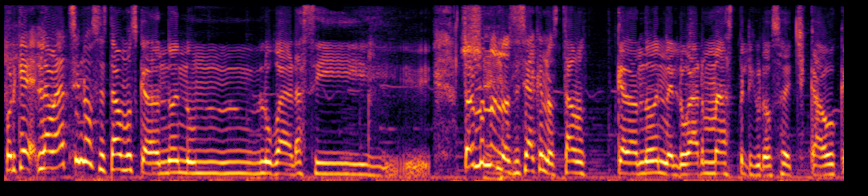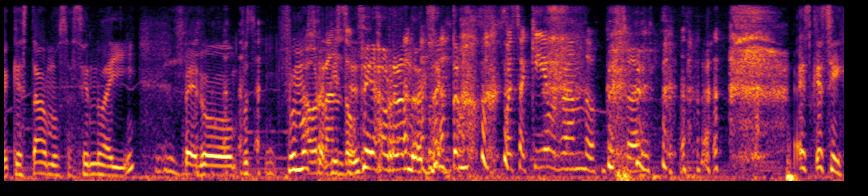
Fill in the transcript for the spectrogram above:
Porque la verdad sí nos estábamos quedando en un lugar así. Todo el mundo Sí. nos decía que nos estábamos quedando en el lugar más peligroso de Chicago, que qué estábamos haciendo ahí. Pero pues fuimos Ahorrando. felices. Sí, ahorrando, exacto. Pues aquí ahorrando, casual. es que sí,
